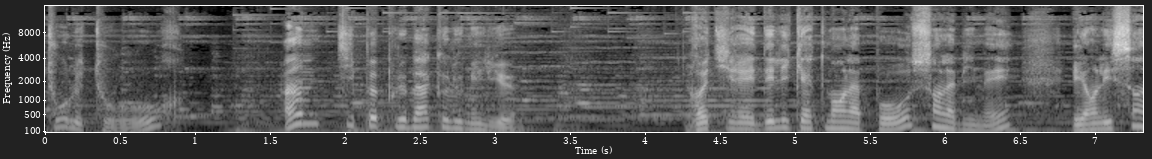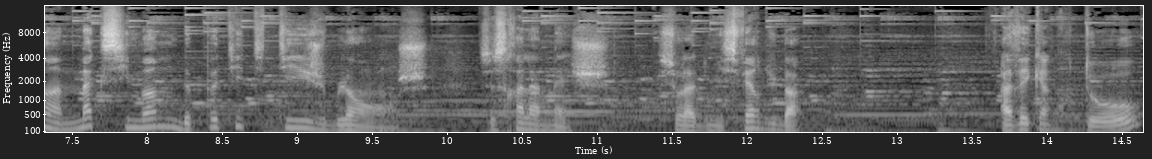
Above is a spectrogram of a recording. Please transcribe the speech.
tout le tour, un petit peu plus bas que le milieu. Retirez délicatement la peau sans l'abîmer et en laissant un maximum de petites tiges blanches. Ce sera la mèche sur la demi-sphère du bas. Avec un couteau,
